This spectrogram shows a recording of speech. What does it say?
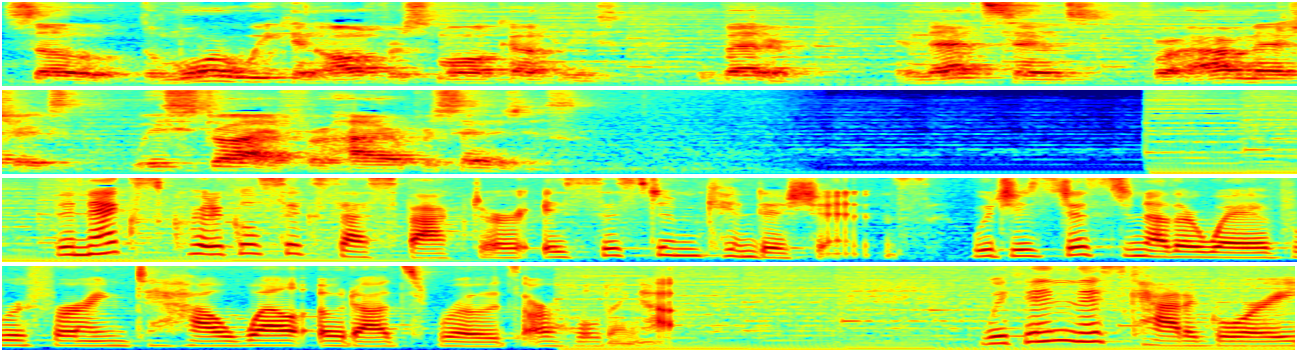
So the more we can offer small companies, the better. In that sense, for our metrics, we strive for higher percentages. The next critical success factor is system conditions, which is just another way of referring to how well ODOT's roads are holding up. Within this category,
